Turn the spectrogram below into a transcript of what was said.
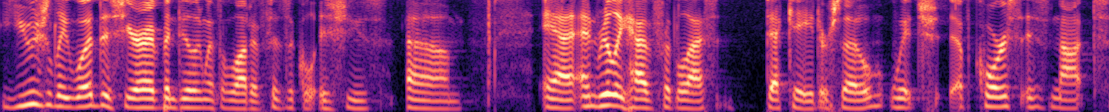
usually would this year, I've been dealing with a lot of physical issues, um, and and really have for the last decade or so, which of course is not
